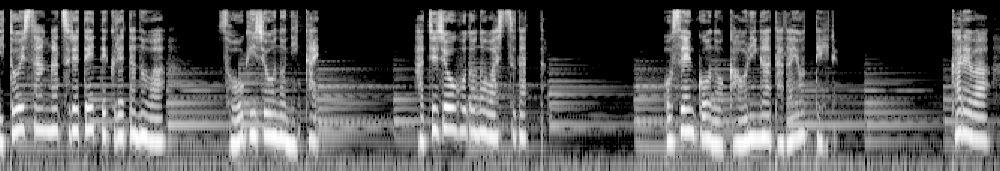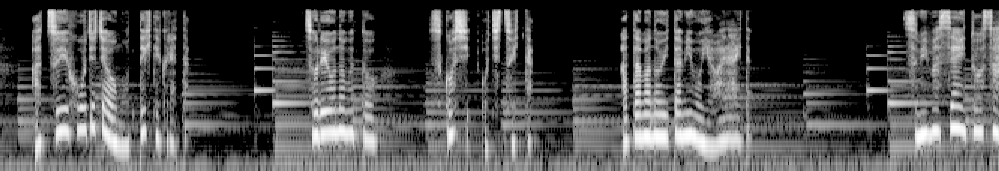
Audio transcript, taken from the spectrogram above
糸井さんが連れて行ってくれたのは葬儀場の2階。8畳ほどの和室だった。お線香の香りが漂っている。彼は熱いほうじ茶を持ってきてくれた。それを飲むと少し落ち着いた。頭の痛みも和らいだ。すみません伊藤さん。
